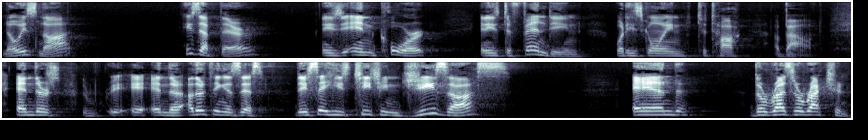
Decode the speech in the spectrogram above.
No, he's not. He's up there, he's in court, and he's defending what he's going to talk about. And there's and the other thing is this they say he's teaching Jesus and the resurrection.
